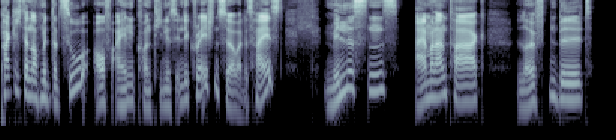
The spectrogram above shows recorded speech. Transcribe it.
packe ich dann noch mit dazu auf einen Continuous Integration Server. Das heißt, mindestens einmal am Tag läuft ein Bild,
